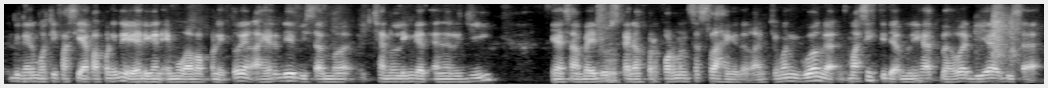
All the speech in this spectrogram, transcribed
dengan motivasi apa pun itu ya, dengan emo apa pun itu yang akhirnya dia bisa channeling that energy ya sampai those kind of performances lah gitu kan. Cuman gue nggak masih tidak melihat bahwa dia bisa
